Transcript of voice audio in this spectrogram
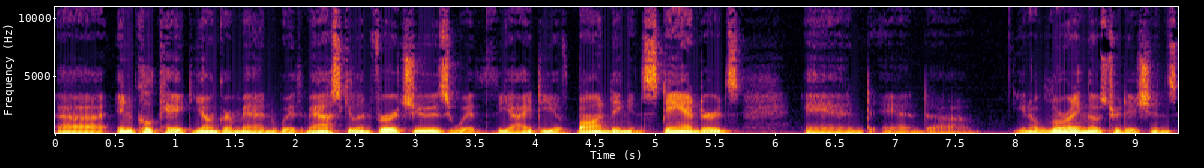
uh, inculcate younger men with masculine virtues, with the idea of bonding and standards, and and uh, you know learning those traditions,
